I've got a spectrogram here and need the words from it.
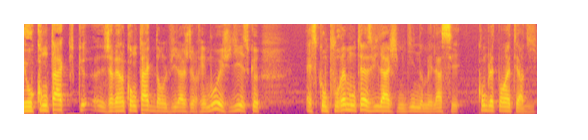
au contact, j'avais un contact dans le village de Rémou et je lui dis est-ce est-ce qu'on pourrait monter à ce village? Il me dit non mais là c'est complètement interdit.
